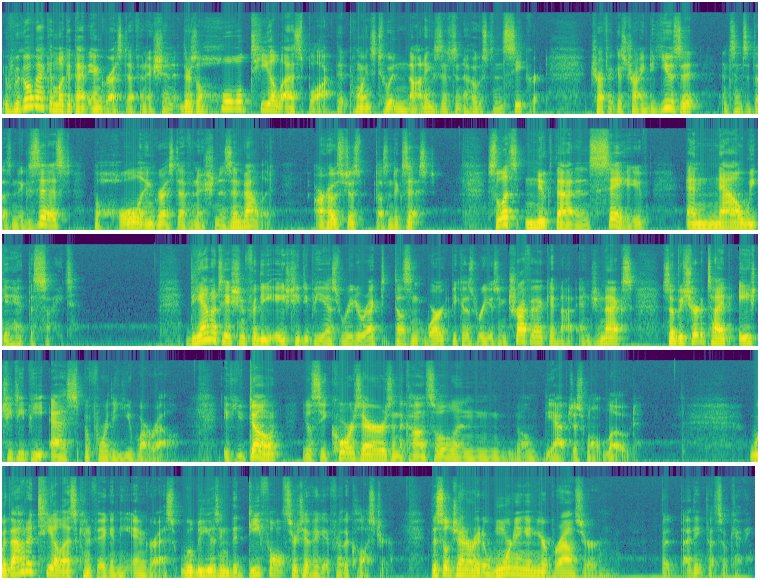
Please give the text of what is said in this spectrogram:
If we go back and look at that ingress definition, there's a whole TLS block that points to a non-existent host in secret. Traefik is trying to use it, and since it doesn't exist, the whole ingress definition is invalid. Our host just doesn't exist. So let's nuke that and save, and now we can hit the site. The annotation for the HTTPS redirect doesn't work because we're using Traefik and not Nginx, so be sure to type HTTPS before the URL. If you don't, you'll see CORS errors in the console and well, the app just won't load. Without a TLS config in the ingress, we'll be using the default certificate for the cluster. This will generate a warning in your browser, but I think that's okay.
